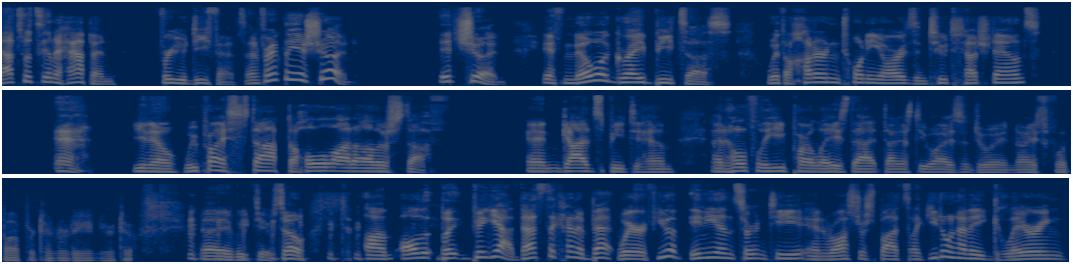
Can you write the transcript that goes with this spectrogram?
That's what's going to happen for your defense, and frankly, it should. It should. If Noah Gray beats us with 120 yards and two touchdowns, eh, you know, we probably stopped a whole lot of other stuff and Godspeed to him. And hopefully he parlays that dynasty wise into a nice flip opportunity in year two, uh, week two. So, um, all the, but, but yeah, that's the kind of bet where if you have any uncertainty and roster spots, like you don't have a glaring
